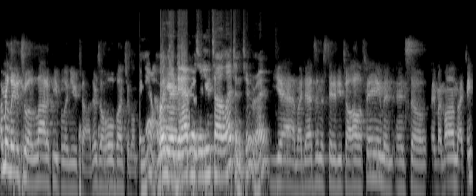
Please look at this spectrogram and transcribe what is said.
I'm related to a lot of people in Utah. There's a whole bunch of them. Yeah. Well, your dad was a Utah legend too, right? Yeah. My dad's in the state of Utah Hall of Fame. And, and so, and my mom, I think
